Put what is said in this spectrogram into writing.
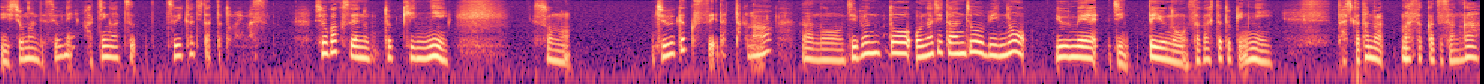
一緒なんですよね。8月1日だったと思います。小学生の時にその中学生だったかな？あの自分と同じ誕生日の有名人っていうのを探した時に確か田村正和さんが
